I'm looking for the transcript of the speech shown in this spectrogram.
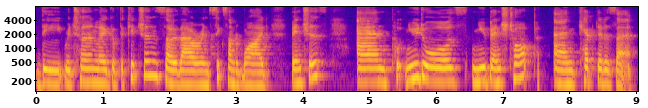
the return leg of the kitchen, so they were in 600 wide benches, and put new doors, new bench top, and kept it as that.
